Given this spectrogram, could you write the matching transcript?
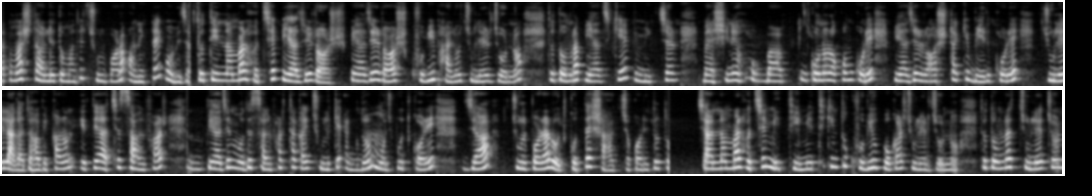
এক মাস তাহলে তোমাদের চুল পড়া অনেকটাই কমে যায় তো তিন নাম্বার হচ্ছে পেঁয়াজের রস। পেঁয়াজের রস খুবই ভালো চুলের জন্য। তো তোমরা পেঁয়াজকে মিক্সচার মেশিনে হোক বা কোনো রকম করে পেঁয়াজের রসটাকে বের করে চুলে লাগাতে হবে। কারণ এতে আছে সালফার। পেঁয়াজের মধ্যে সালফার থাকায় চুলকে একদম মজবুত করে, যা চুল পড়া রোধ করতে সাহায্য করে। তো চার নাম্বার হচ্ছে মেথি। মেথি কিন্তু খুবই উপকার চুলের জন্য। তো তোমরা চুলের জন্য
